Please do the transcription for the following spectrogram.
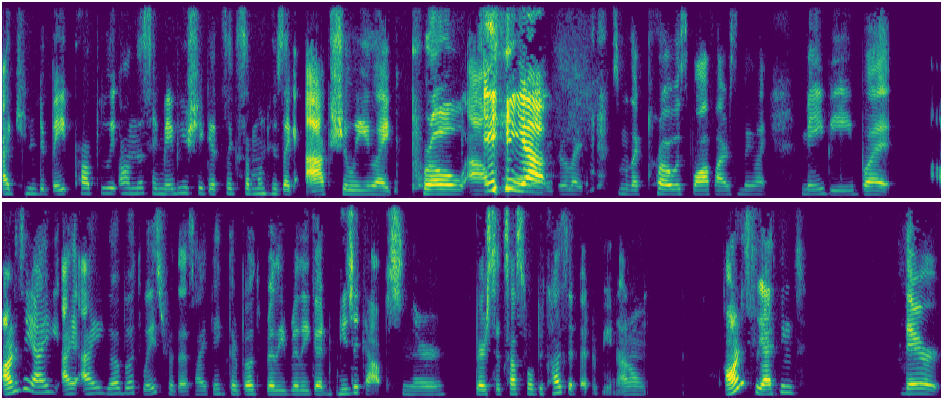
I can debate properly on this. Like, maybe you should get like someone who's like actually like pro Apple, Yeah. or like someone like pro Spotify or something like maybe. But honestly, I, I I go both ways for this. I think they're both really really good music apps, and they're very successful because of it. I mean, I don't honestly. I think they're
